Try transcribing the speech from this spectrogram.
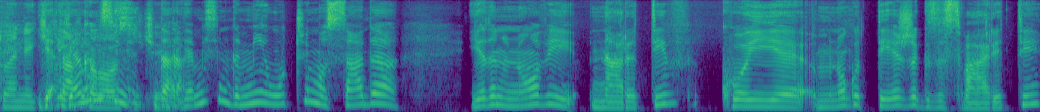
To je neki ja, takav ja mislim, osjećaj. Da, da, ja mislim da mi učimo sada jedan novi narativ koji je mnogo težak za svariti,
